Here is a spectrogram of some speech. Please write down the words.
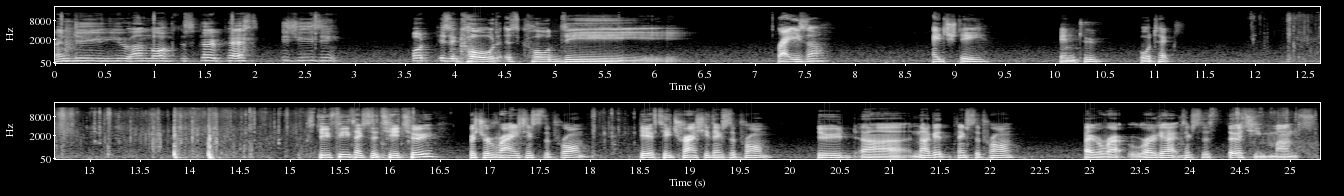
When do you unlock the scope pass? Is using what is it called? It's called the Razor HD Gen 2 Vortex. Stoofy, thanks to the tier 2. Retro Range, thanks to the prom. TFT Trashy, thanks to the prom. Dude uh, Nugget, thanks to the prom. Bagel Rogat, thanks to the 30 months.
